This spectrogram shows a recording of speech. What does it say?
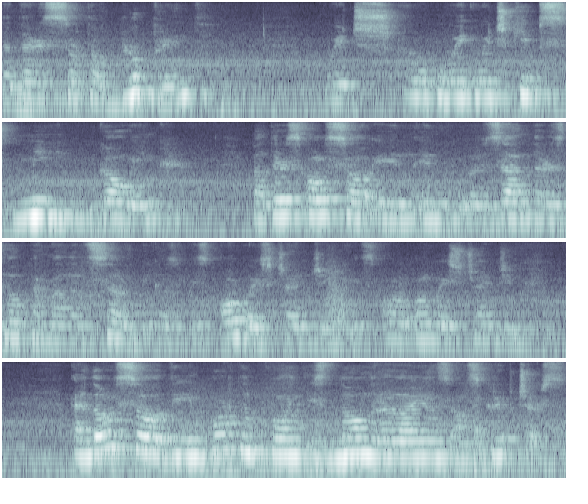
That there is sort of blueprint which, which keeps me going. But there is also in, in Zen, there is no permanent self because it is always changing. It's all, always changing. And also the important point is non-reliance on scriptures.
